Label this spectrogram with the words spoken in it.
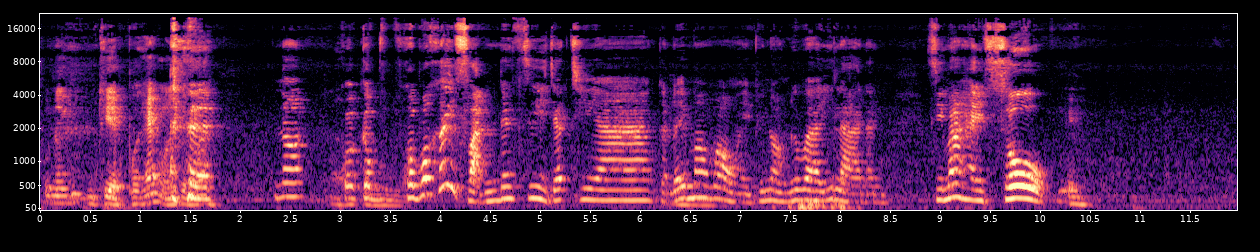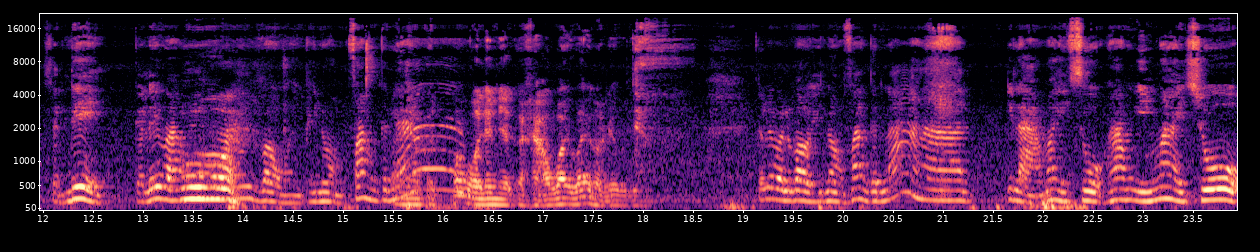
คนนึงเทียบเพื่อแห้งหลังใช่ไหมเนาะก็ก็ก็บ่เคยฝันจังซี่จักเที่ยก็เลยมาเว้าให้พี่น้องหรือว่าอีหลานั่น สิมาให้โชคสันเดย์ก็เลยว่าโอ้โอ้ย ยเว้าให้พี่น้องฟังกันนะเพราะว่าเรื่องเนี่ยก็หาวไว้ไว้ก่อนเร็วดิก็เลยว่าเว้าให้พี่น้องฟังกันนะหาอีหลามาให้โชคห้ามอิงมาให้โชค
